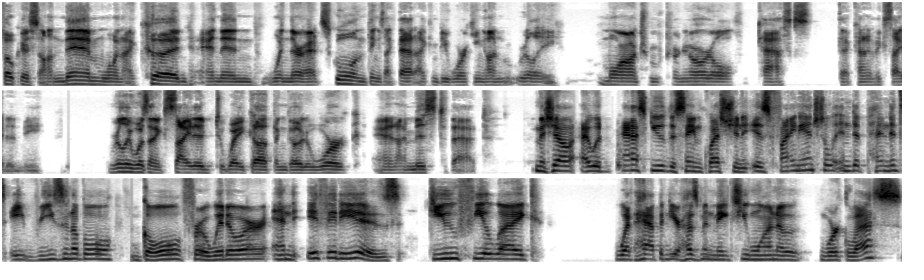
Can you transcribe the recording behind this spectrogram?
focus on them when I could. And then when they're at school and things like that, I can be working on really more entrepreneurial tasks that kind of excited me. Really wasn't excited to wake up and go to work, and I missed that. Michelle, I would ask you the same question. Is financial independence a reasonable goal for a widower? And if it is, do you feel like what happened to your husband makes you want to work less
